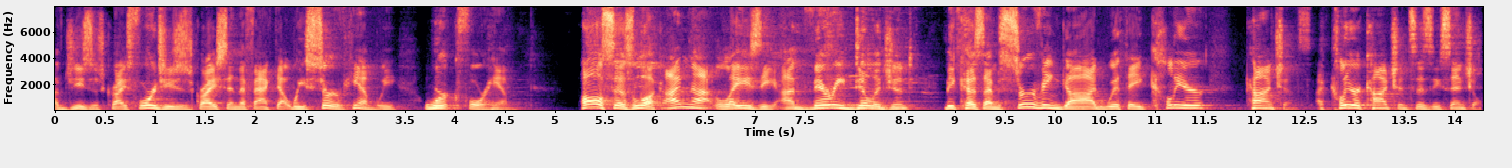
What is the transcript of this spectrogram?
of Jesus Christ, for Jesus Christ, and the fact that we serve Him, we work for Him. Paul says, Look, I'm not lazy. I'm very diligent because I'm serving God with a clear conscience. A clear conscience is essential.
